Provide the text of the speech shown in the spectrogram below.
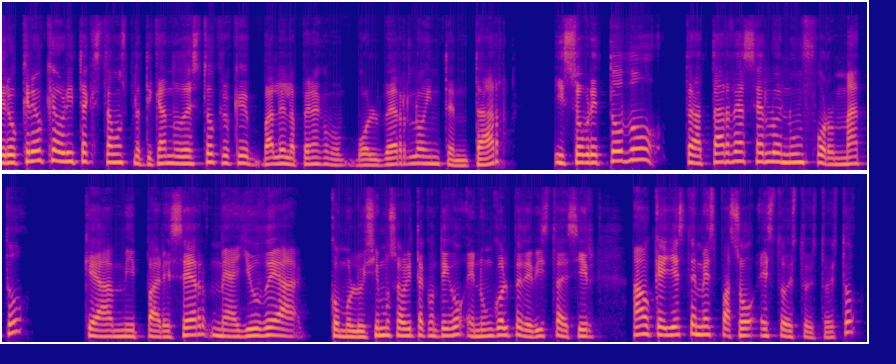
pero creo que ahorita que estamos platicando de esto, creo que vale la pena como volverlo a intentar y sobre todo tratar de hacerlo en un formato que a mi parecer me ayude a, como lo hicimos ahorita contigo, en un golpe de vista decir, ah, ok, este mes pasó esto, esto, esto, esto.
